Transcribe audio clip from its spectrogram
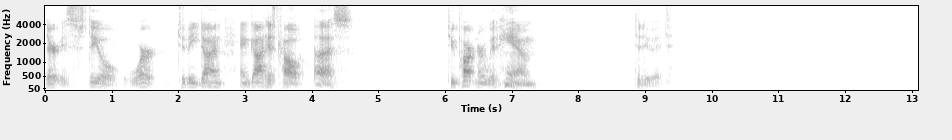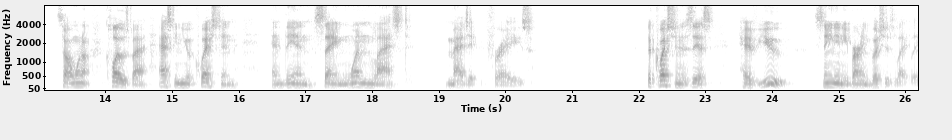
There is still work to be done, and God has called us to partner with Him to do it. So I want to close by asking you a question and then saying one last magic phrase. The question is this Have you seen any burning bushes lately?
